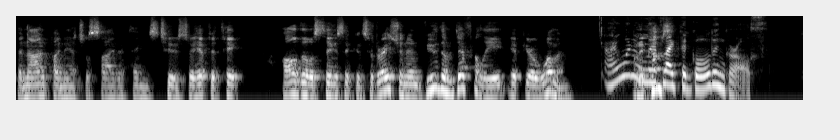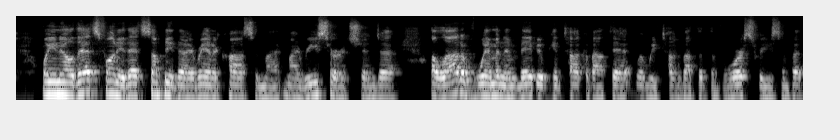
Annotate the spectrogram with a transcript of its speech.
the non-financial side of things too. So you have to take all those things into consideration and view them differently if you're a woman. Want to live comes, like the Golden Girls. Well, you know, that's funny. That's something that I ran across in my, my research. And uh, a lot of women, and maybe we can talk about that when we talk about the divorce reason, but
